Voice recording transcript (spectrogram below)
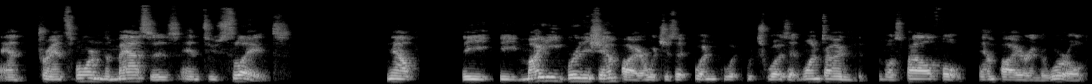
and transform the masses into slaves. Now, the, the mighty British Empire, which is at one, which was at one time the most powerful empire in the world,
